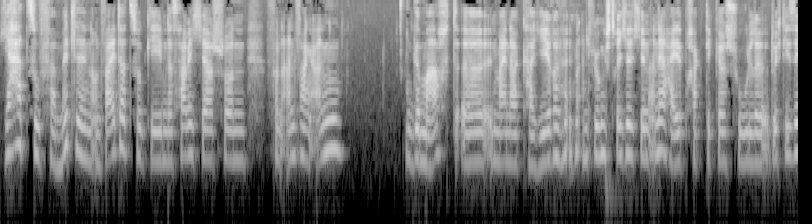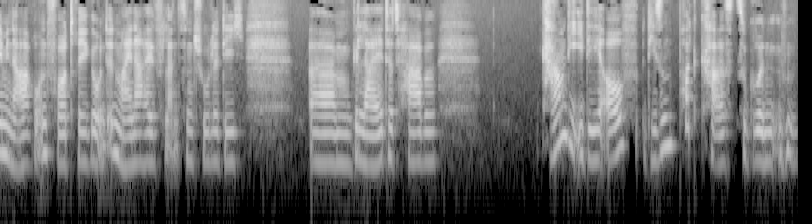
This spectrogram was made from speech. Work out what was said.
ja, zu vermitteln und weiterzugeben, das habe ich ja schon von Anfang an gemacht äh, in meiner Karriere, in Anführungsstrichelchen, an der Heilpraktikerschule, durch die Seminare und Vorträge und in meiner Heilpflanzenschule, die ich ähm, geleitet habe, kam die Idee auf, diesen Podcast zu gründen.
